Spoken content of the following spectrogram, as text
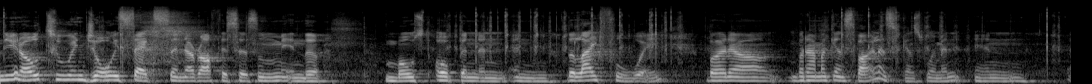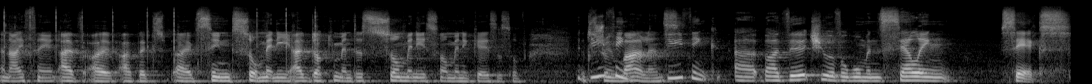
you know, to enjoy sex and eroticism in the most open and, and delightful way. But, uh, but I'm against violence against women, and, and I think I've, I've, I've, ex- I've seen so many, I've documented so many, so many cases of Do you extreme think, violence. Do you think, uh, by virtue of a woman selling sex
